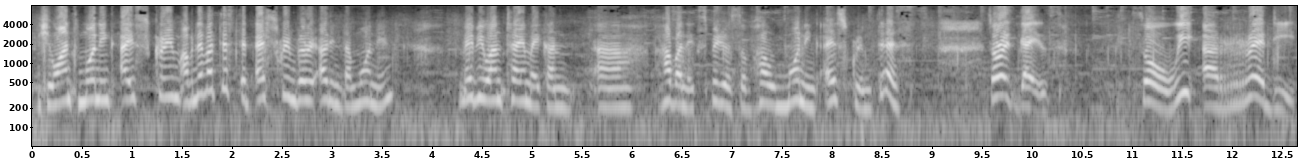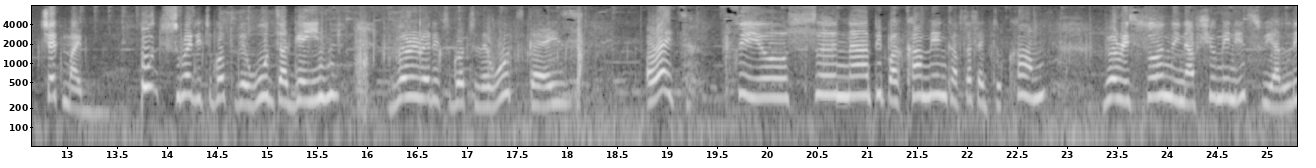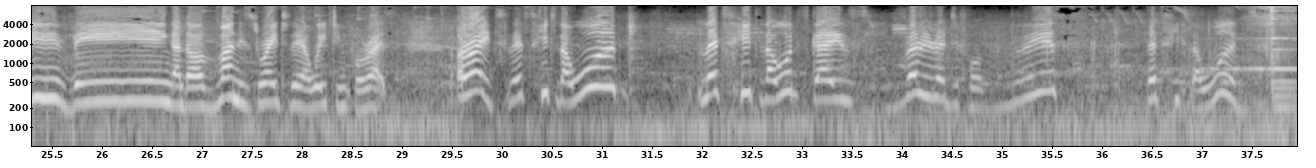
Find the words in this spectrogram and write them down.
If you want morning ice cream i've never tasted ice cream very early in the morning maybe one time I can uh, have an experience of how morning ice cream tastes. So alright guys, so we are ready. Check my boots ready to go to the woods again. Very ready to go to the woods guys. Alright, see you soon. Uh, People are coming, have started to come. Very soon, in a few minutes, we are leaving and our van is right there waiting for us. Alright, let's hit the wood. Let's hit the woods guys very ready for this. Let's hit the woods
